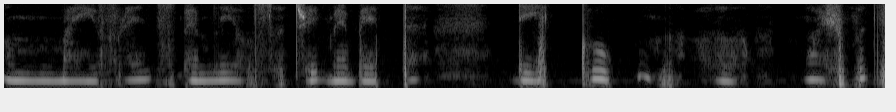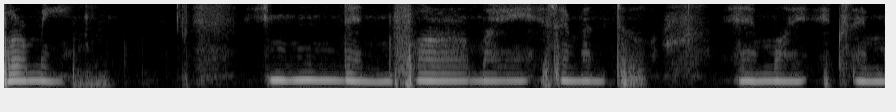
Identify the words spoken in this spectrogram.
um, my friends, family also treat me better. They cook uh, much food for me. And then for my assignment too, and my exam,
